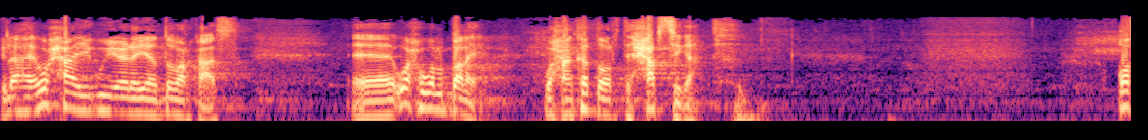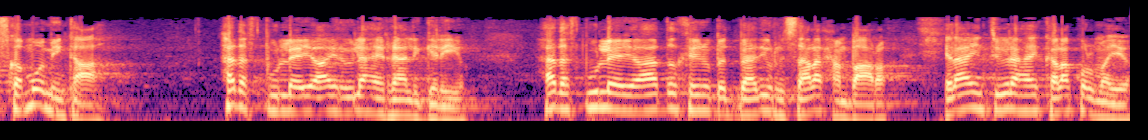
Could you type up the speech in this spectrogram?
Ilaahay waxaa iigu yeedhaya dumarkaas. Wax walba leh waxaan ka doortay xabsiga qofka mu'minka ah hadaf buu leeya ah inuu ilaahay raaligeliyo hadaf buu leeya ah dadka inuu badbaadiyo risaalad xambaaro. Ilaa intuu ilaahay kala kulmayo.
